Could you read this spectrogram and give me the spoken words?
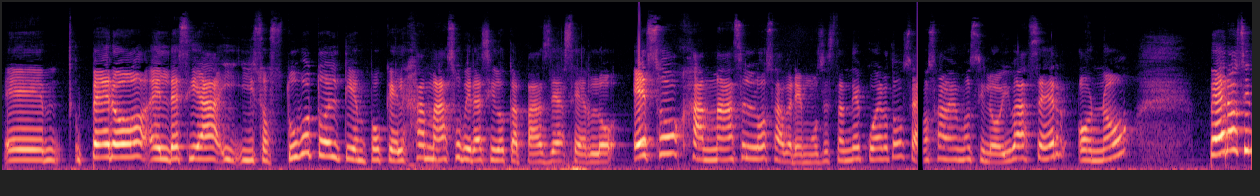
Em, pero él decía y, sostuvo todo el tiempo que él jamás hubiera sido capaz de hacerlo. Eso jamás lo sabremos, ¿están de acuerdo? O sea, no sabemos si lo iba a hacer o no. Pero sin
